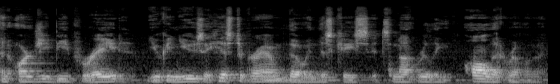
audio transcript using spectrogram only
an RGB parade, you can use a histogram, though in this case it's not really all that relevant.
